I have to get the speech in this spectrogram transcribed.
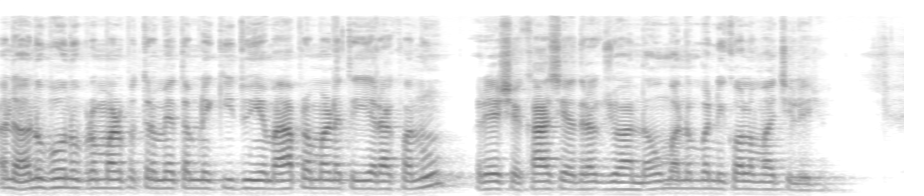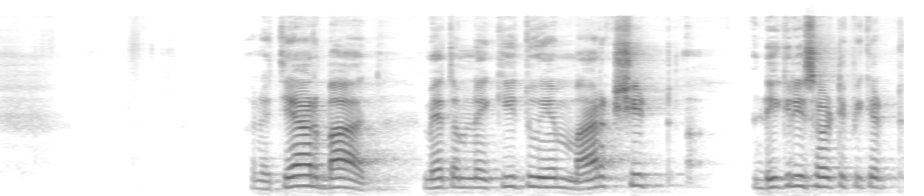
અને અનુભવનું પ્રમાણપત્ર મેં તમને કીધું એમ આ પ્રમાણે તૈયાર રાખવાનું રહેશે. ખાસ યાદ રાખજો, આ નવમા નંબરની કોલમ વાંચી લેજો. અને ત્યારબાદ મેં તમને કીધું એમ માર્કશીટ ડિગ્રી સર્ટિફિકેટ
